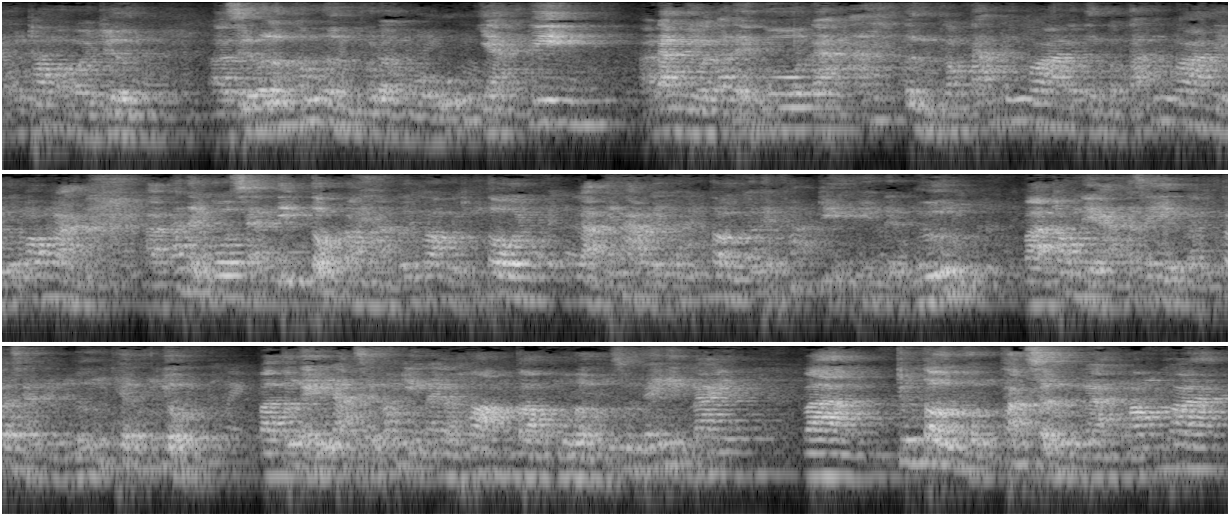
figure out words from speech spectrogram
ở trong và ngoài trường à, sự nỗ lực không ngừng của đội ngũ giảng viên à, đặc biệt là các thầy cô đã từng công tác với khoa đã từng công tác với khoa thì tôi mong rằng à, các thầy cô sẽ tiếp tục đồng hành với con của chúng tôi làm thế nào để cho chúng tôi có thể phát triển những định hướng. Và trong đề án xây dựng là chúng tôi sẽ định hướng theo ứng dụng. Và tôi nghĩ rằng sự phát triển này là hoàn toàn phù hợp với xu thế hiện nay. Và chúng tôi cũng thật sự là mong khoa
